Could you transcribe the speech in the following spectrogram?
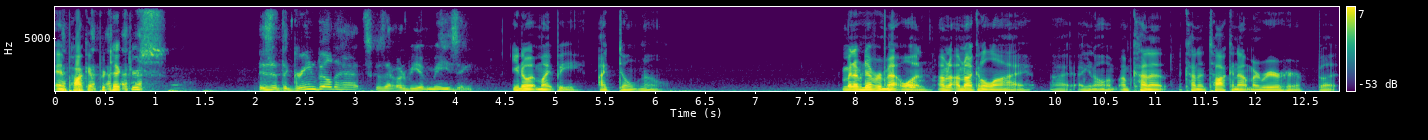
and pocket protectors. Is it the green billed hats? Because that would be amazing. You know, it might be. I don't know. I mean, I've never met one. I'm, I'm not gonna lie. I, you know, I'm kind of kind of talking out my rear here, but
